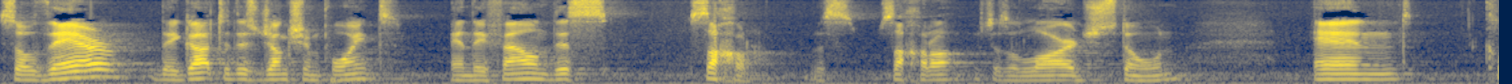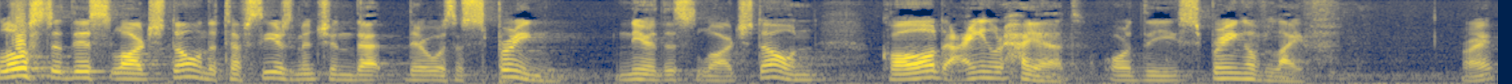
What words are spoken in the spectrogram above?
So, there they got to this junction point and they found this sakhr, this sakhra, which is a large stone. And close to this large stone, the tafsirs mentioned that there was a spring near this large stone called Ainul Hayat, or the spring of life. Right?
